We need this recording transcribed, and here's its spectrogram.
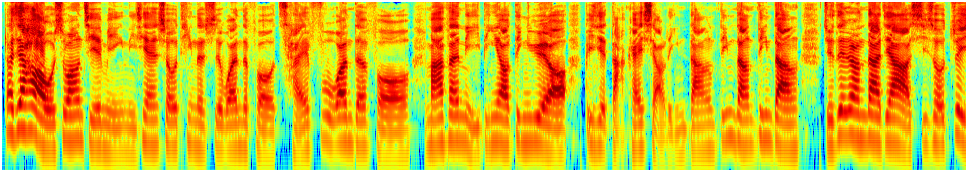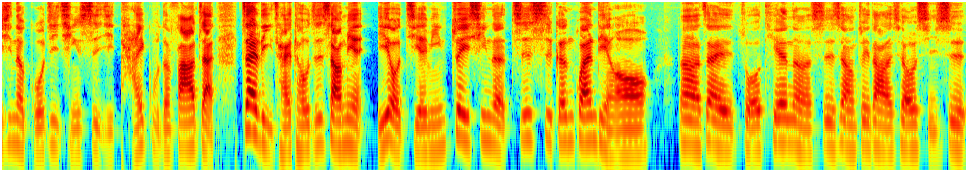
大家好，我是汪杰明。你现在收听的是 Wonderful 财富 Wonderful，麻烦你一定要订阅哦，并且打开小铃铛，叮当叮当，绝对让大家啊吸收最新的国际情势以及台股的发展，在理财投资上面也有杰明最新的知识跟观点哦。那在昨天呢，事实上最大的消息是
